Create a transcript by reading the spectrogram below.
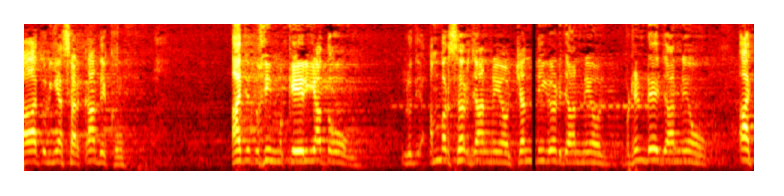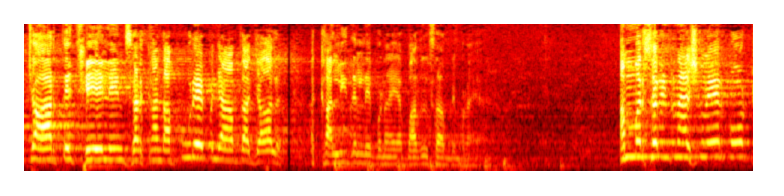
ਆ ਤੁਰੀਆਂ ਸੜਕਾਂ ਦੇਖੋ। ਅੱਜ ਤੁਸੀਂ ਮਕੇਰੀਆਂ ਤੋਂ ਲੁਧਿ, ਅੰਮ੍ਰਿਤਸਰ ਜਾਣੇ ਹੋ, ਚੰਡੀਗੜ੍ਹ ਜਾਣੇ ਹੋ, ਬਠਿੰਡੇ ਜਾਣੇ ਹੋ, ਆ ਚਾਰ ਤੇ ਛੇ ਲੇਨ ਸੜਕਾਂ ਦਾ, ਪੂਰੇ ਪੰਜਾਬ ਦਾ ਜਾਲ ਅਕਾਲੀ ਦਲ ਨੇ ਬਣਾਇਆ, ਬਾਦਲ ਸਾਹਿਬ ਨੇ ਬਣਾਇਆ। Amritsar international airport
